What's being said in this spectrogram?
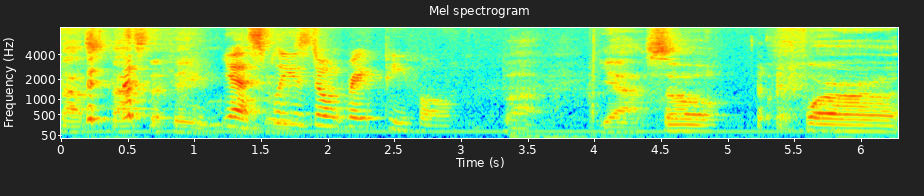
that's that's the theme. Yes, of the week. please don't rape people. But yeah, so for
